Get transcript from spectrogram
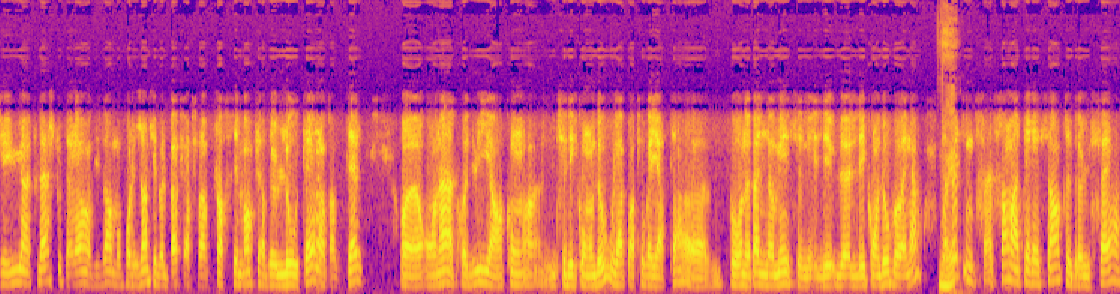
j'ai eu un flash tout à l'heure en disant, bon, pour les gens qui ne veulent pas faire forcément faire de l'hôtel en tant que tel, euh, on a un produit en c'est des condos, là, Puerto Vallarta, euh, pour ne pas le nommer, c'est les, condos Bohena. Ça peut être une façon intéressante de le faire,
